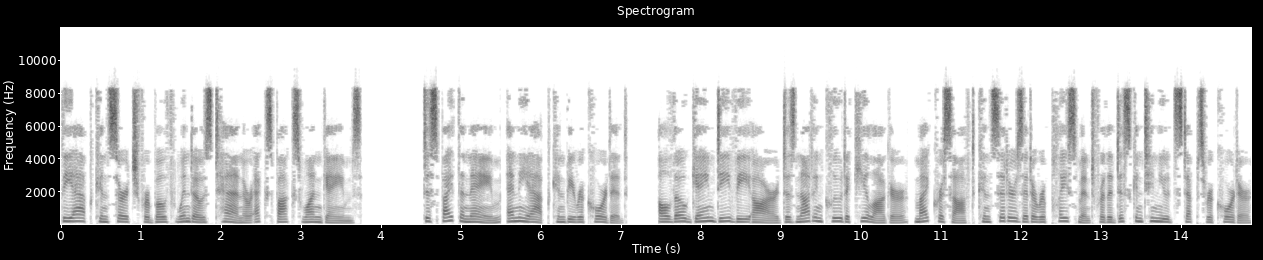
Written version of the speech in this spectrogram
The app can search for both Windows 10 or Xbox One games. Despite the name, any app can be recorded. Although Game DVR does not include a keylogger, Microsoft considers it a replacement for the discontinued Steps recorder.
